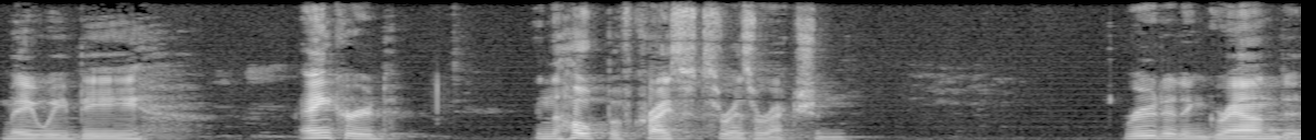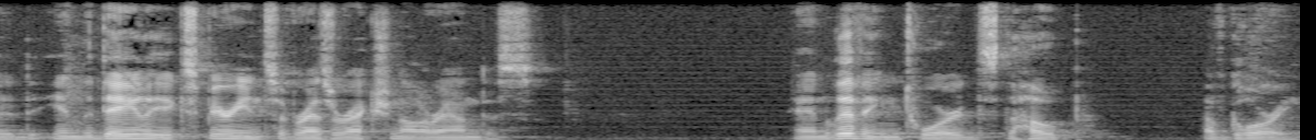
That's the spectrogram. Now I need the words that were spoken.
May we be anchored in the hope of Christ's resurrection, rooted and grounded in the daily experience of resurrection all around us, and living towards the hope of glory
